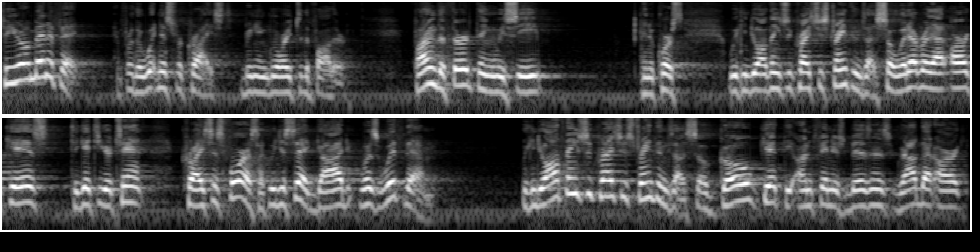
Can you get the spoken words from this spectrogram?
to your own benefit and for the witness for Christ, bringing glory to the Father. Finally, the third thing we see, and of course, we can do all things through Christ who strengthens us. So, whatever that ark is to get to your tent, Christ is for us. Like we just said, God was with them. We can do all things through Christ who strengthens us. So go get the unfinished business, grab that ark,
